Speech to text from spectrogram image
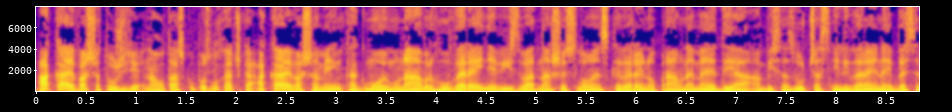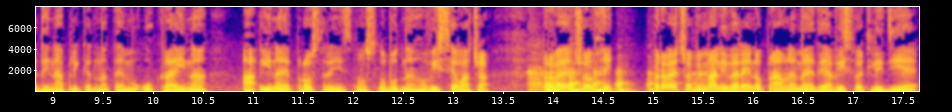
aká je vaša, to už ide na otázku poslucháčka, aká je vaša mienka k môjmu návrhu verejne vyzvať naše slovenské verejnoprávne médiá, aby sa zúčastnili verejnej besedy napríklad na tému Ukrajina a iné prostredníctvom slobodného vysielača. Prvé čo, by, prvé, čo by mali verejnoprávne médiá vysvetliť je, e,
